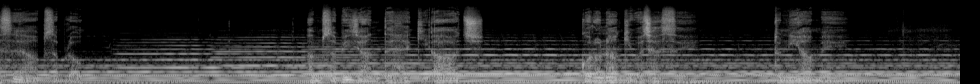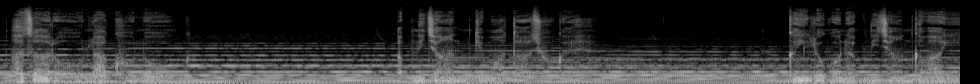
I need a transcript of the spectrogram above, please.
कैसे हैं आप सब लोग। हम सभी जानते हैं कि आज कोरोना की वजह से दुनिया में हज़ारों, लाखों लोग अपनी जान के मोहताज हो गए हैं। कई लोगों ने अपनी जान गंवाई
